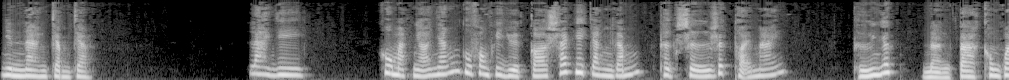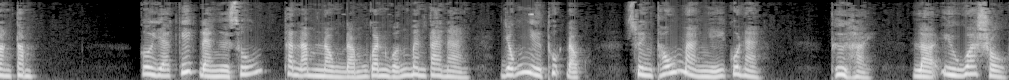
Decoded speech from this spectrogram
nhìn nàng chầm chầm. Là gì? Khuôn mặt nhỏ nhắn của Phong Phi Duyệt cọ sát với chăn gấm, thật sự rất thoải mái. Thứ nhất, nàng ta không quan tâm. Cô giả kiết đàn người xuống, thanh âm nồng đậm quanh quẩn bên tai nàng, giống như thuốc độc, xuyên thấu màng nhĩ của nàng. Thứ hai, là yêu quá sâu,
